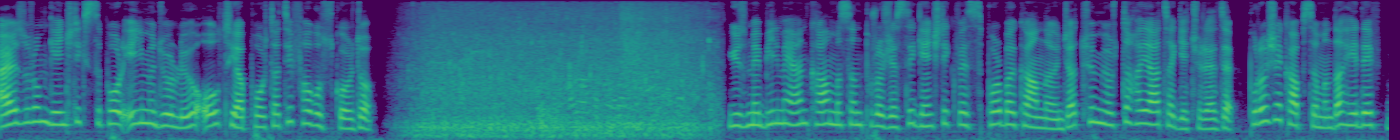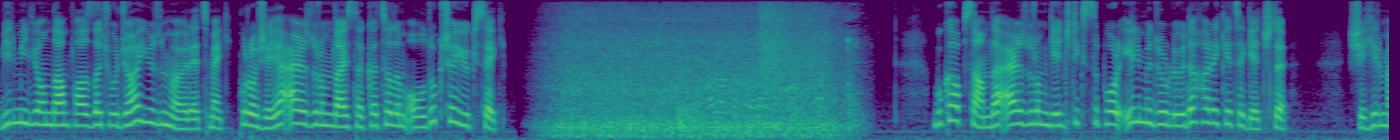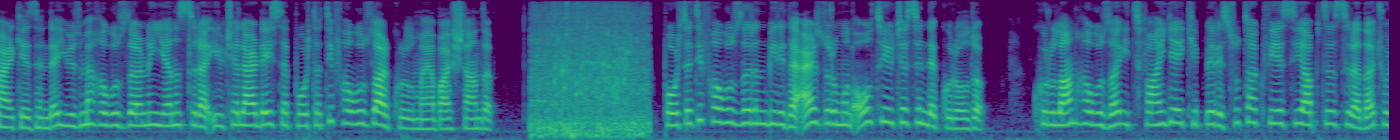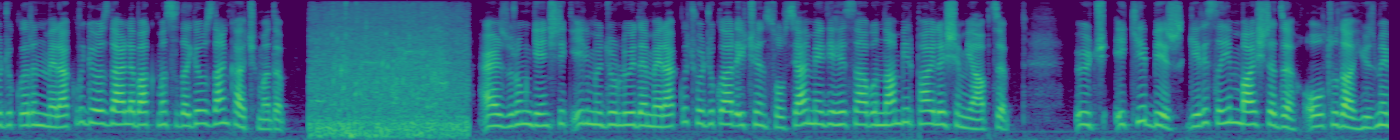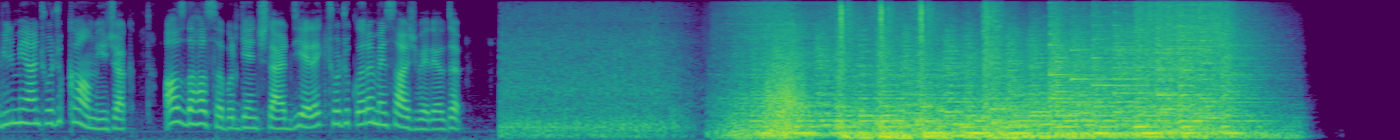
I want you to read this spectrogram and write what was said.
Erzurum Gençlik Spor İl Müdürlüğü Oltu'ya portatif havuz kurdu. Yüzme Bilmeyen Kalmasın projesi Gençlik ve Spor Bakanlığı'nca tüm yurtta hayata geçirildi. Proje kapsamında hedef 1 milyondan fazla çocuğa yüzme öğretmek. Projeye Erzurum'da ise katılım oldukça yüksek. Bu kapsamda Erzurum Gençlik Spor İl Müdürlüğü de harekete geçti. Şehir merkezinde yüzme havuzlarının yanı sıra ilçelerde ise portatif havuzlar kurulmaya başlandı. Portatif havuzların biri de Erzurum'un Oltu ilçesinde kuruldu. Kurulan havuza itfaiye ekipleri su takviyesi yaptığı sırada çocukların meraklı gözlerle bakması da gözden kaçmadı. Erzurum Gençlik İl Müdürlüğü de meraklı çocuklar için sosyal medya hesabından bir paylaşım yaptı. 3, 2, 1 geri sayım başladı. Oltu'da yüzme bilmeyen çocuk kalmayacak. Az daha sabır gençler diyerek çocuklara mesaj verildi.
